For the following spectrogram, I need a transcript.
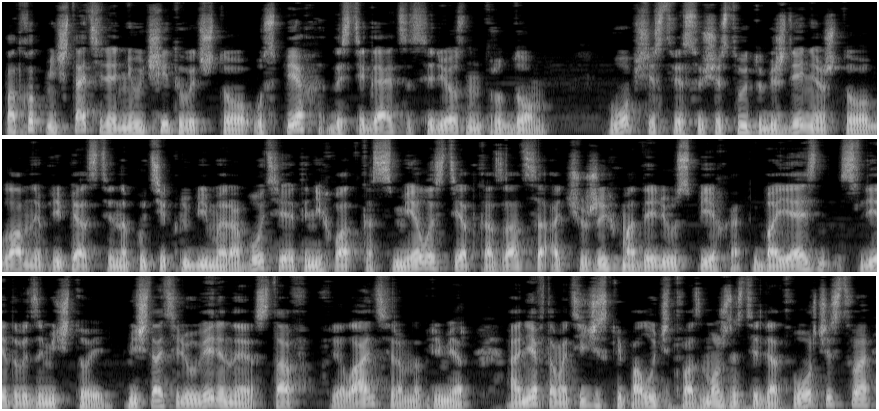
Подход мечтателя не учитывает, что успех достигается серьезным трудом. В обществе существует убеждение, что главное препятствие на пути к любимой работе – это нехватка смелости отказаться от чужих моделей успеха и боязнь следовать за мечтой. Мечтатели уверены, став фрилансером, например, они автоматически получат возможности для творчества,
